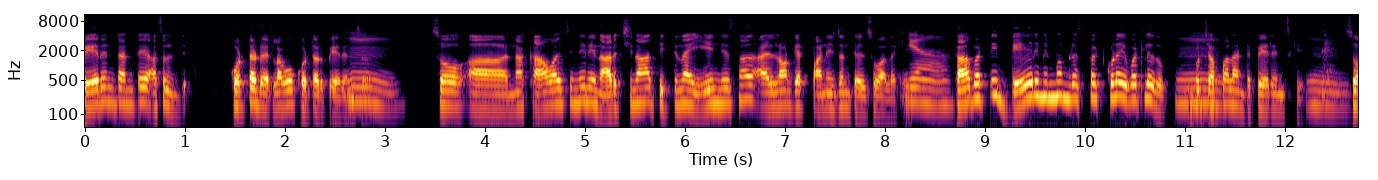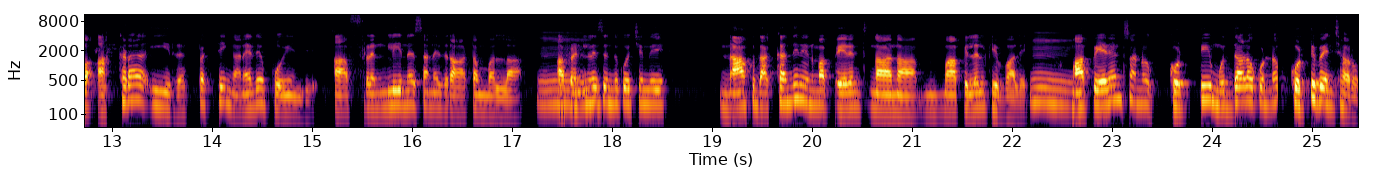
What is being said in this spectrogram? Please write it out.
పేరెంట్ అంటే అసలు కొట్టడు ఎట్లాగో కొట్టరు పేరెంట్స్. ఉమ్, సో నాకు కావాల్సింది నేను అరిచినా తిట్టినా ఏం చేసినా I will not get punished అని తెలుసు వాళ్ళకి. కాబట్టి బేర్ మినిమం రెస్పెక్ట్ కూడా ఇవ్వట్లేదు. ఇప్పుడు Hmm. చెప్పాలంటే పేరెంట్స్కి సో అక్కడ ఈ రెస్పెక్టింగ్ అనేదే పోయింది. ఆ ఫ్రెండ్లీనెస్ అనేది రావటం వల్ల. ఆ ఫ్రెండ్లీనెస్ ఎందుకు వచ్చింది? నాకు దక్కంది నేను మా పేరెంట్స్ నా నా మా పిల్లలకి ఇవ్వాలి. మా పేరెంట్స్ నన్ను కొట్టి ముద్దాడకుండా కొట్టి పెంచారు.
